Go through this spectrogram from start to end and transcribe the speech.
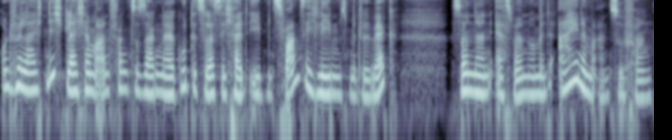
Und vielleicht nicht gleich am Anfang zu sagen, na gut, jetzt lasse ich halt eben 20 Lebensmittel weg, sondern erstmal nur mit einem anzufangen,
